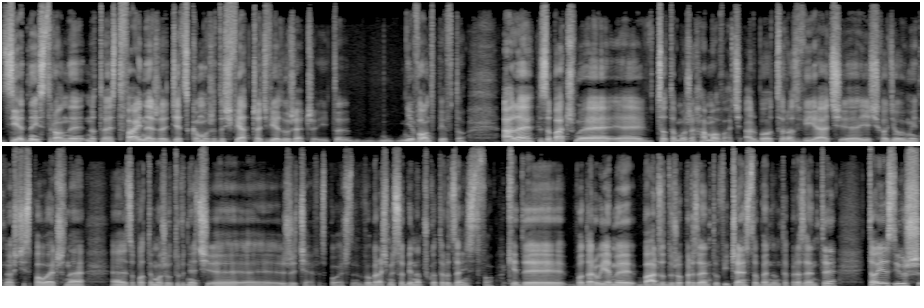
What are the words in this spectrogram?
Z jednej strony, no to jest fajne, że dziecko może doświadczać wielu rzeczy i to nie wątpię w to, ale zobaczmy, e, co to może hamować, albo co rozwijać, e, jeśli chodzi o umiejętności społeczne, e, co potem może utrudniać życie społeczne. Wyobraźmy sobie na przykład rodzeństwo. Kiedy podarujemy bardzo dużo prezentów i często będą te prezenty, to jest już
